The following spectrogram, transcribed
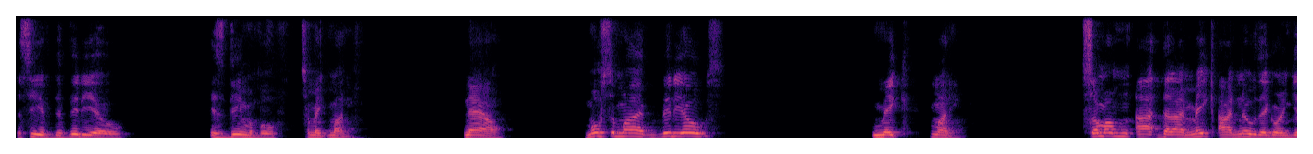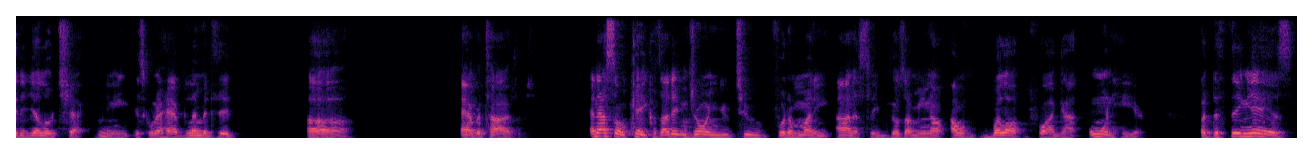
to see if the video is deemable to make money. Now, most of my videos make money. Some of them I, that I make, I know they're going to get a yellow check, meaning it's going to have limited uh, advertisers and that's okay because I didn't join YouTube for the money, honestly, because I mean, I, I was well off before I got on here. But the thing is,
